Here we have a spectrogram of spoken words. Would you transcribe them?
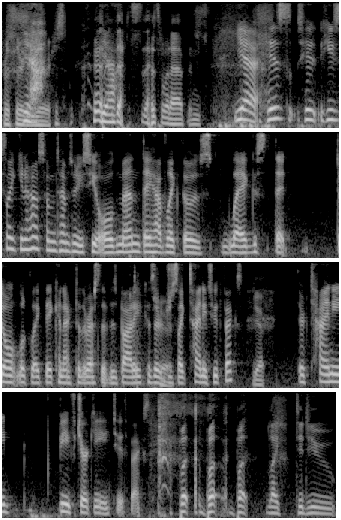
for thirty Yeah. years. Yeah. that's that's what happens. Yeah, his, his he's like you know how sometimes when you see old men, they have like those legs that don't look like they connect to the rest of his body because they're Sure. just like tiny toothpicks. Yep. They're tiny beef jerky toothpicks. But but but like, did you?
